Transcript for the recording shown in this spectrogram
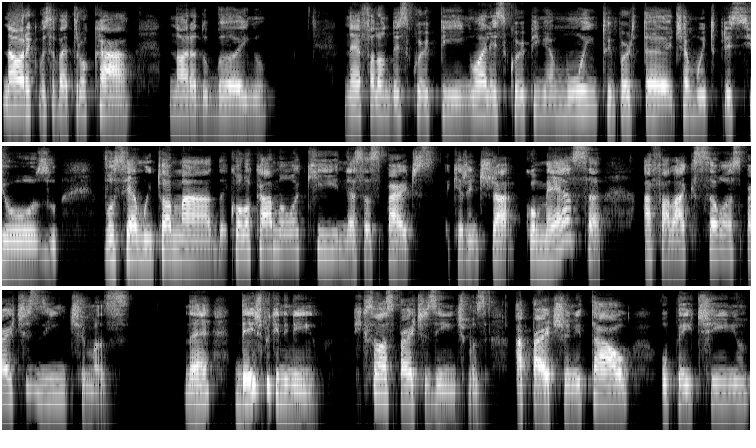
Na hora que você vai trocar, na hora do banho, né? Falando desse corpinho, olha, esse corpinho é muito importante, é muito precioso, você é muito amada. Colocar a mão aqui nessas partes que a gente já começa a falar que são as partes íntimas, né? Desde pequenininho. O que, são as partes íntimas? A parte genital, o peitinho,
